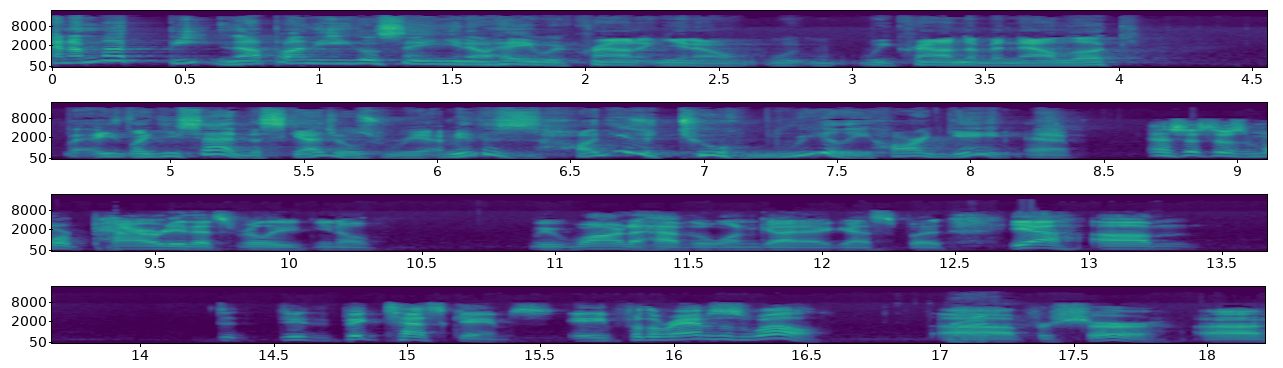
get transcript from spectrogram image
and I'm not beating up on the Eagles saying, you know, hey, we're crowning, you know, we, we crowned them, and now look, like you said, the schedule's real. I mean, this is hard. These are two really hard games. Yeah, and it's just there's more parity. That's really you know we wanted to have the one guy, I guess, but yeah, um, the, the big test games eh, for the Rams as well, uh, for sure. Uh,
